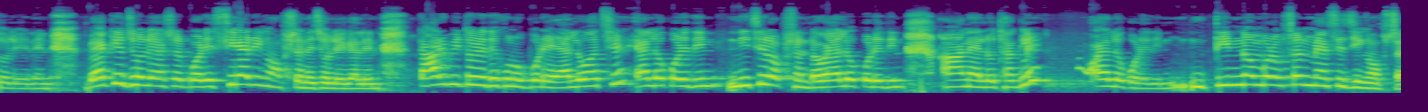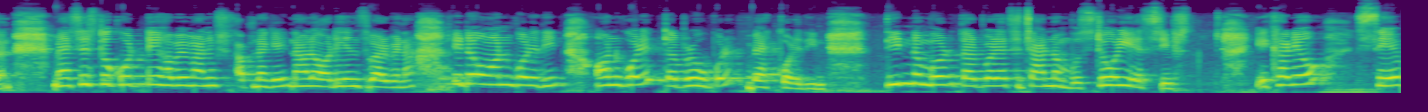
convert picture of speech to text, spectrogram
চলে এলেন। ব্যাকে চলে আসার পরে শেয়ারিং অপশানে চলে গেলেন। তার ভিতরে দেখুন, উপরে অ্যালো আছে অ্যালো করে দিন, নিচের অপশানটাও অ্যালো করে দিন। আন অ্যালো থাকলে অ্যালো করে দিন। তিন নম্বর অপশান মেসেজিং অপশান মেসেজ তো করতেই হবে মানুষ আপনাকে, নাহলে অডিয়েন্স বাড়বে না। এটাও অন করে দিন। অন করে তারপরে উপরে ব্যাক করে দিন। তিন নম্বর, তারপরে আছে চার নম্বর স্টোরি অ্যাচিভস এখানেও সেভ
